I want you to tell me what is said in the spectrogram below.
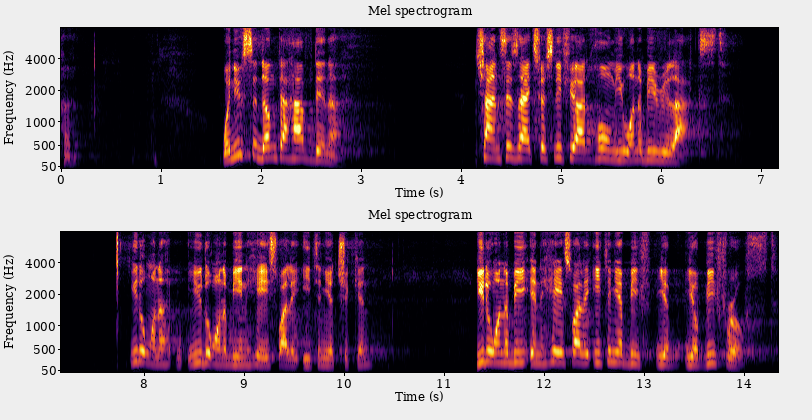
when you sit down to have dinner, chances are, especially if you're at home, you want to be relaxed. You don't want to, you don't want to be in haste while you're eating your chicken. You don't want to be in haste while you're eating your beef, your, your beef roast.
